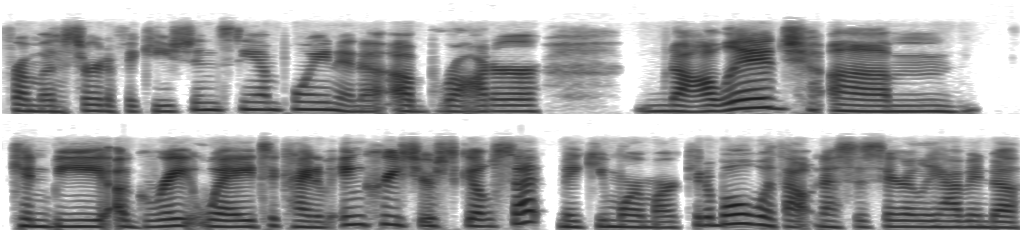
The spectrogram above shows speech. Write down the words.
from a certification standpoint and a, a broader knowledge um, can be a great way to kind of increase your skill set, make you more marketable without necessarily having to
